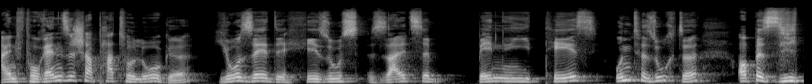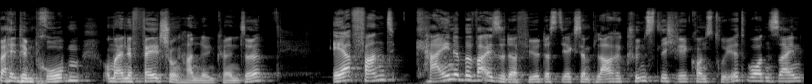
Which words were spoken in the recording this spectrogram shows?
Ein forensischer Pathologe, Jose de Jesus Salze Benitez untersuchte, ob es sich bei den Proben um eine Fälschung handeln könnte. Er fand keine Beweise dafür, dass die Exemplare künstlich rekonstruiert worden seien.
